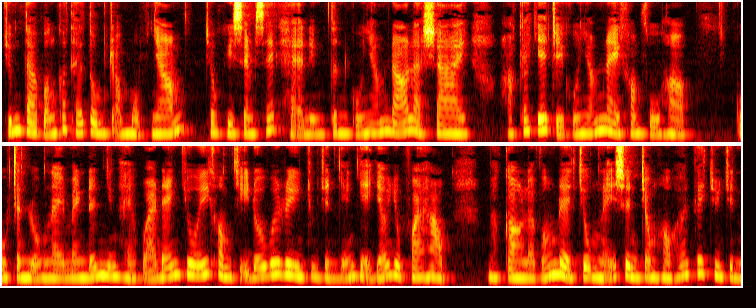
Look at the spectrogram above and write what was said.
chúng ta vẫn có thể tôn trọng một nhóm, trong khi xem xét hệ niềm tin của nhóm đó là sai hoặc các giá trị của nhóm này không phù hợp. Cuộc tranh luận này mang đến những hệ quả đáng chú ý không chỉ đối với riêng chương trình giảng dạy giáo dục khoa học, mà còn là vấn đề chung nảy sinh trong hầu hết các chương trình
